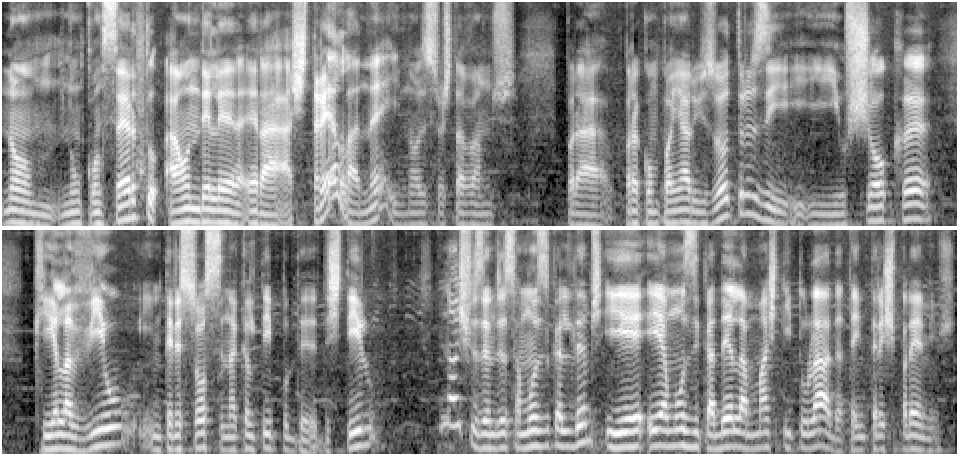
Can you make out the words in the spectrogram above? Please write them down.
num, num concerto onde ele era, era a estrela, né? E nós só estávamos para, acompanhar os outros e, e, e o choque que ela viu interessou-se naquele tipo de, de estilo. E nós fizemos essa música, lhe demos, e é, é a música dela mais titulada, tem três prêmios.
